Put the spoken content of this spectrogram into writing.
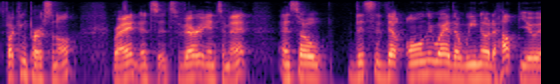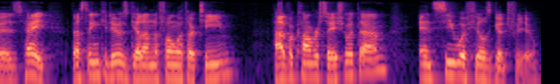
fucking personal, right? It's it's very intimate. And so this is the only way that we know to help you is, hey, best thing you can do is get on the phone with our team, have a conversation with them, and see what feels good for you.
